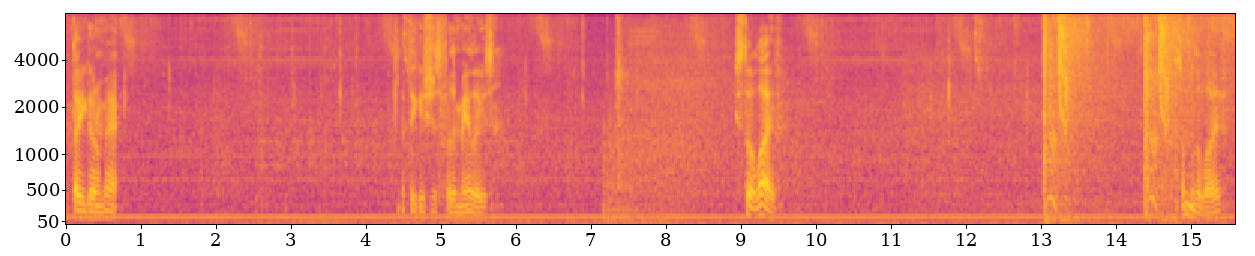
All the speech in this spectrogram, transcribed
I thought you got him back. I think it's just for the melees. He's still alive. Someone's alive.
